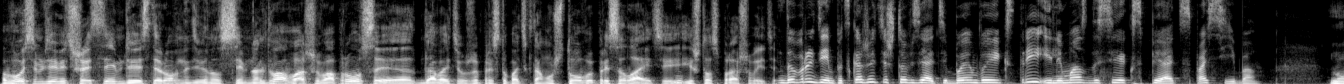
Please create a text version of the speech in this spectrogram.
8 9 6 7 200 ровно 9702. Ваши вопросы. Давайте уже приступать к тому, что вы присылаете и что спрашиваете. Добрый день. Подскажите, что взять, BMW X3 или Mazda CX-5? Спасибо. Ну,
